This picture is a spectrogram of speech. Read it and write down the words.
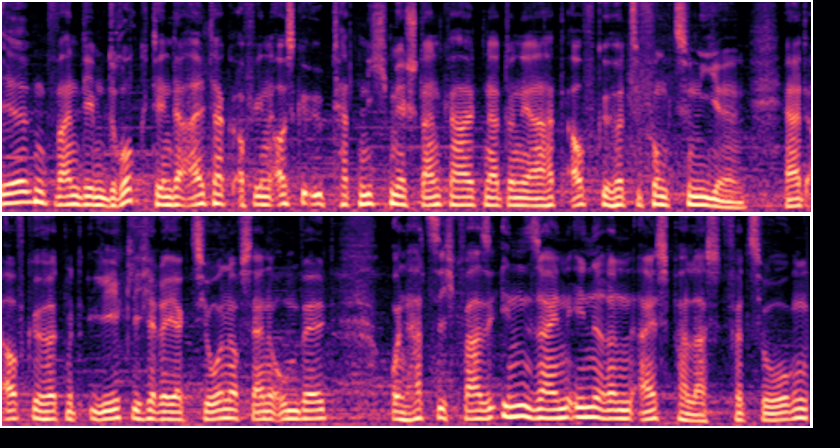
irgendwann dem Druck, den der Alltag auf ihn ausgeübt hat, nicht mehr standgehalten hat und er hat aufgehört zu funktionieren. Er hat aufgehört mit jeglicher Reaktion auf seine Umwelt und hat sich quasi in seinen inneren Eispalast verzogen.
